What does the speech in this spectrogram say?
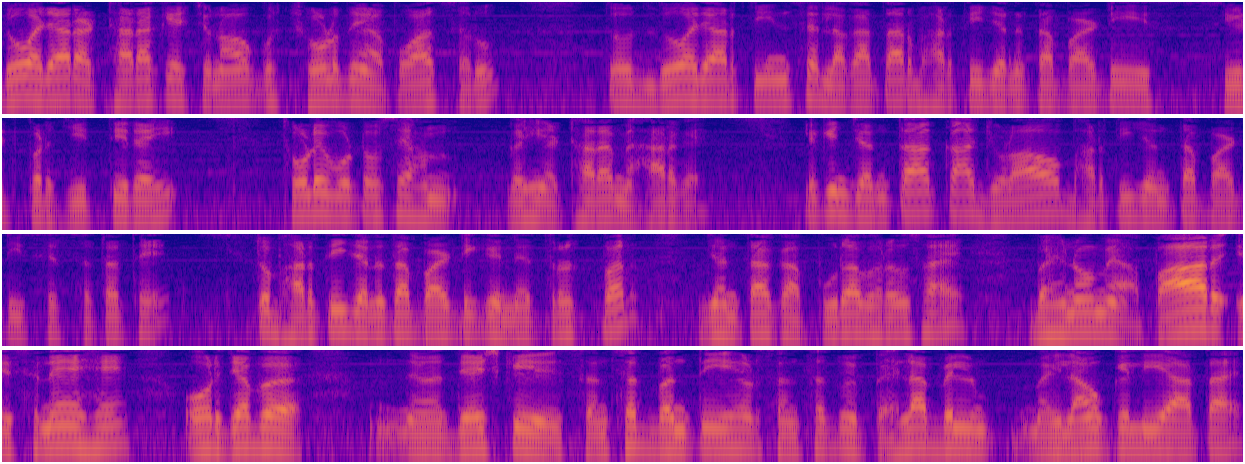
2018 के चुनाव को छोड़ दें अपवाद स्वरूप तो 2003 से लगातार भारतीय जनता पार्टी इस सीट पर जीतती रही। थोड़े वोटों से हम कहीं 18 में हार गए। लेकिन जनता का जुड़ाव भारतीय जनता पार्टी से सतत है। तो भारतीय जनता पार्टी के नेतृत्व पर जनता का पूरा भरोसा है। बहनों में अपार स्नेह है और जब देश की संसद बनती है और संसद में पहला बिल महिलाओं के लिए आता है,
